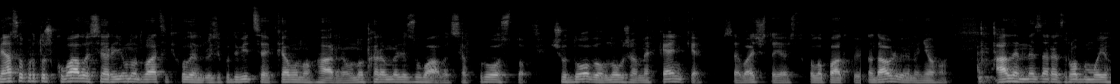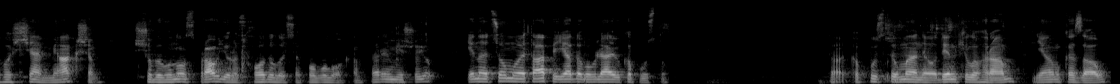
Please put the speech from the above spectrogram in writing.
М'ясо протушкувалося рівно 20 хвилин. Друзі, подивіться, яке воно гарне. Воно карамелізувалося. Просто чудове, воно вже м'якеньке. Все, бачите, я ось лопаткою надавлюю на нього. Але ми зараз робимо його ще м'якшим, щоб воно справді розходилося по волокнам. Перемішую. І на цьому етапі я додаю капусту. Так, капусти у мене 1 кг, я вам казав.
